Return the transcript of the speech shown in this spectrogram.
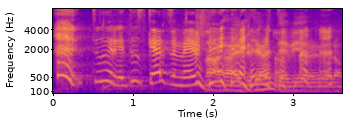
tu, tu scherzi me no no effettivamente è vero è vero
